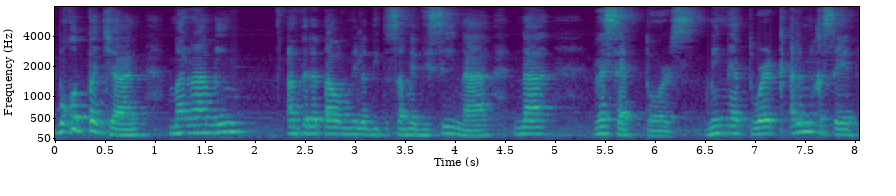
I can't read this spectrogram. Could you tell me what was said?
Bukod pa dyan, maraming ang tinatawag nila dito sa medisina na receptors. May network. Alam niyo kasi,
